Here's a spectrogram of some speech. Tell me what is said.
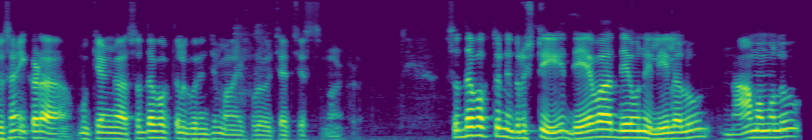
చూసాం. ఇక్కడ ముఖ్యంగా శుద్ధ భక్తుల గురించి మనం ఇప్పుడు చర్చిస్తున్నాం ఇక్కడ. శుద్ధ భక్తుని దృష్టి దేవాదేవుని లీలలు నామములు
